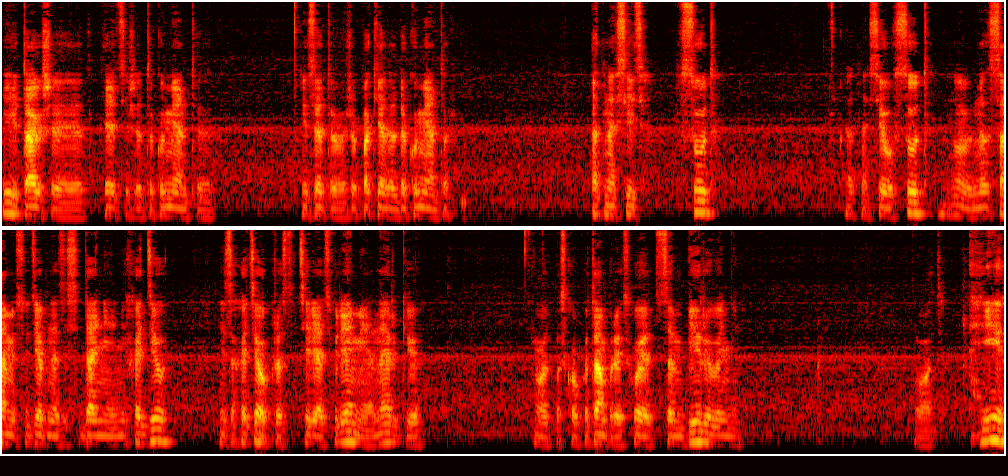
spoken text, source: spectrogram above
И также эти же документы из этого же пакета документов относить в суд. Относил в суд, ну, на сами судебные заседания не ходил, не захотел просто терять время и энергию. Вот, поскольку там происходит зомбирование. Вот. И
